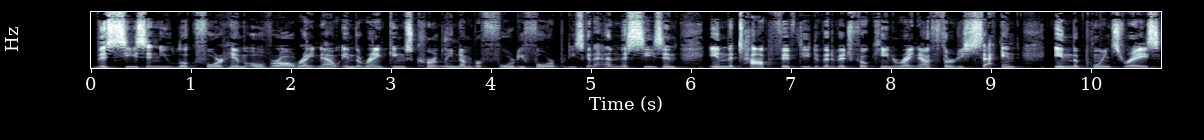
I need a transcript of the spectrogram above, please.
this season. You look for him overall right now in the rankings, currently number 44, but he's going to end this season in the top 50. Davidovich Fokina right now 32nd in the points race.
